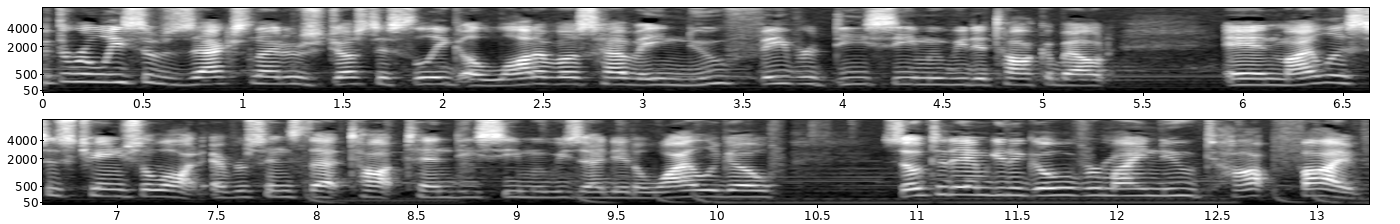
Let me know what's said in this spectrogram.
With the release of Zack Snyder's Justice League, a lot of us have a new favorite DC movie to talk about, and my list has changed a lot ever since that top 10 DC movies I did a while ago. So today I'm going to go over my new top 5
